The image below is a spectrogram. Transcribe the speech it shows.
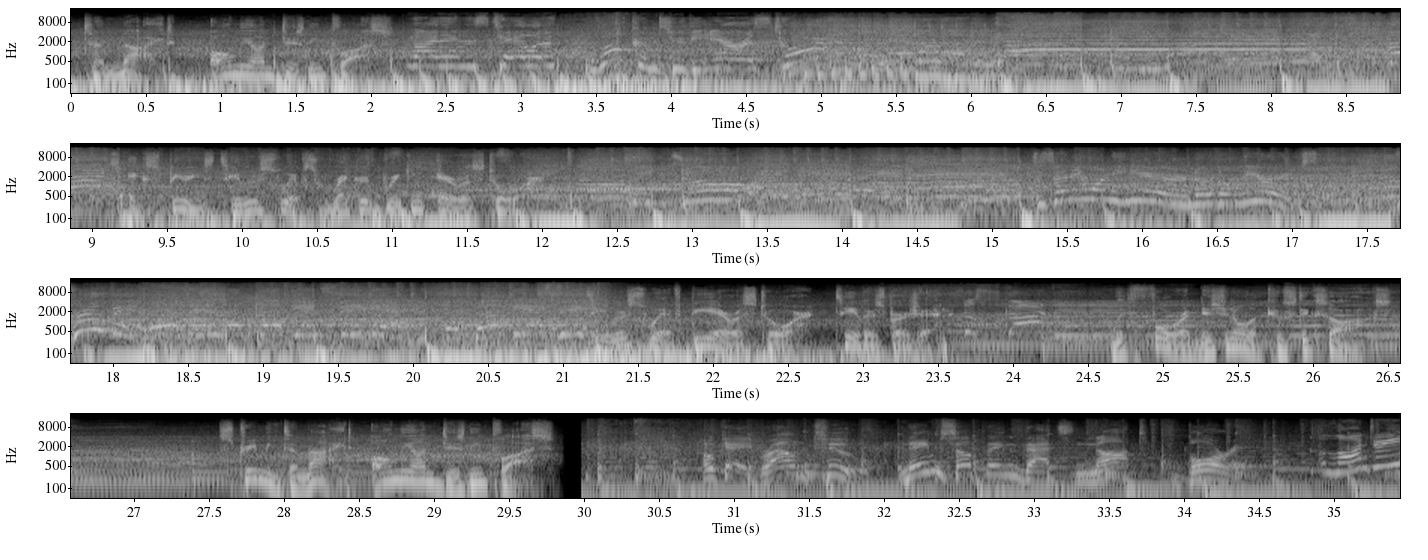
Tonight, only on Disney Plus. My name is Taylor. Welcome to the Eras Tour. Experience Taylor Swift's record-breaking Eras Tour. Swift The Eras Tour, Taylor's version, with four additional acoustic songs. Streaming tonight, only on Disney Plus. Okay, round two. Name something that's not boring. A laundry?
